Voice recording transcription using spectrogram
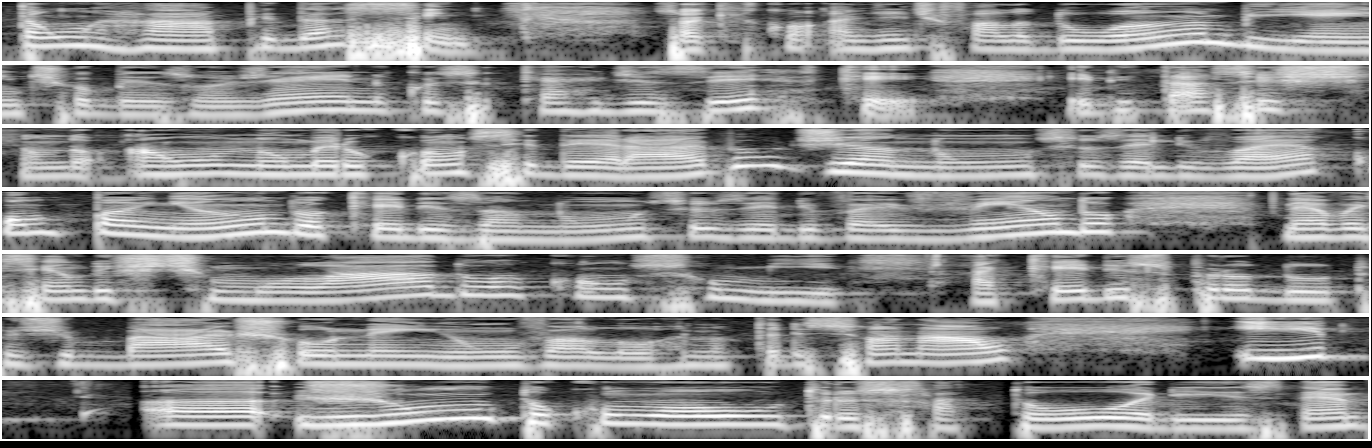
tão rápida assim. Só que a gente fala do ambiente obesogênico, isso quer dizer que ele está assistindo a um número considerável de anúncios, ele vai acompanhando aqueles anúncios, ele vai vendo, né, vai sendo estimulado a consumir aqueles produtos de baixo ou nenhum valor nutricional e uh, junto com outros fatores, né?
